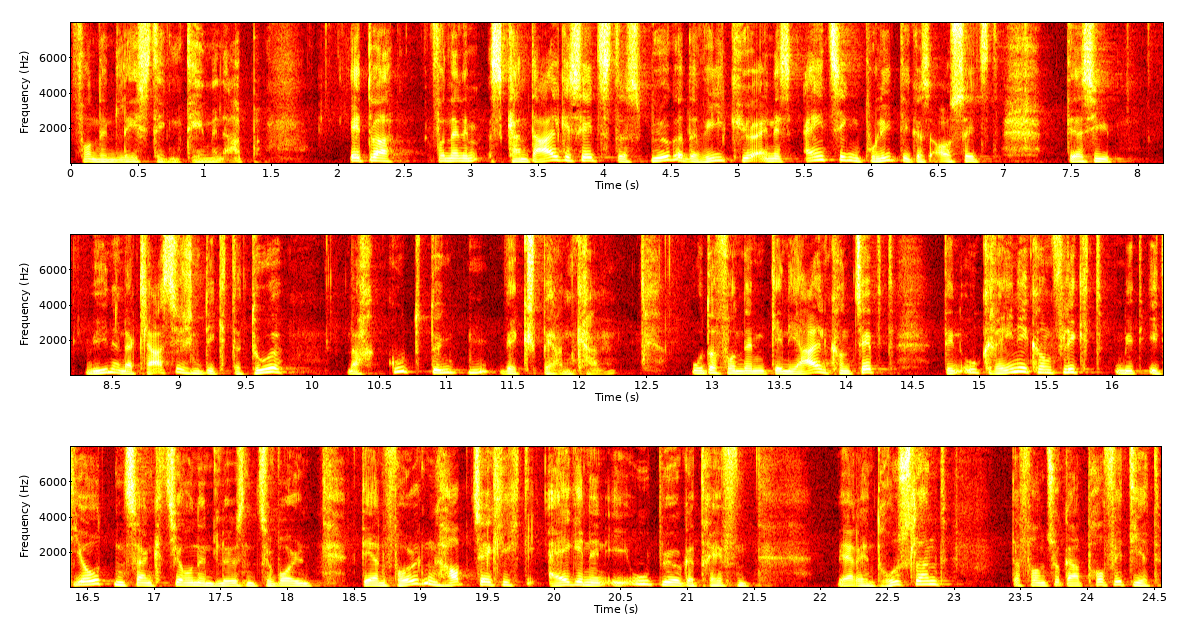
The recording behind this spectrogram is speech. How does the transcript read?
von den lästigen Themen ab. Etwa von einem Skandalgesetz, das Bürger der Willkür eines einzigen Politikers aussetzt, der sie wie in einer klassischen Diktatur nach Gutdünken wegsperren kann. Oder von dem genialen Konzept, den Ukraine-Konflikt mit Idiotensanktionen lösen zu wollen, deren Folgen hauptsächlich die eigenen EU-Bürger treffen, während Russland davon sogar profitiert.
